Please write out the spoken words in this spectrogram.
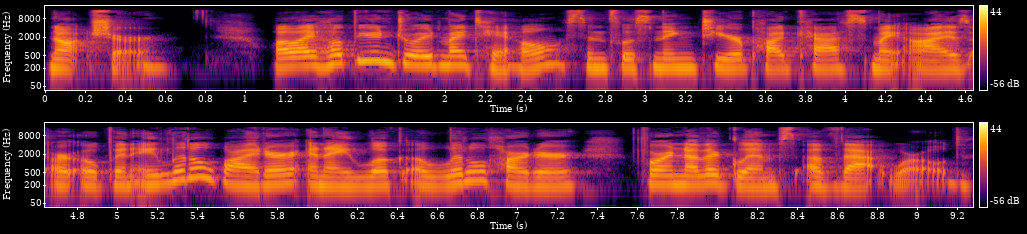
Not sure. Well, I hope you enjoyed my tale, since listening to your podcast, my eyes are open a little wider and I look a little harder for another glimpse of that world.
